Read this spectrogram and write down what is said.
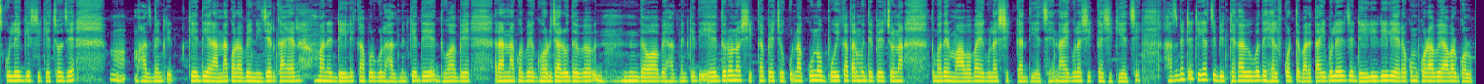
স্কুলে গিয়ে শিখেছো যে হাজব্যান্ডকে কে দিয়ে রান্না করাবে, নিজের গায়ের মানে ডেইলি কাপড়গুলো হাজব্যান্ডকে দিয়ে ধোয়াবে, রান্না করবে, ঘর ঝাড়ু দেবে দেওয়া হবে হাজব্যান্ডকে দিয়ে। এ ধরনের শিক্ষা পেয়েছ? না, কোনো বই খাতার মধ্যে পেয়েছ না? তোমাদের মা বাবা এগুলা শিক্ষা দিয়েছে, না এগুলা শিক্ষা শিখিয়েছে। হাজব্যান্ডে ঠিক আছে টাকা বিপদে হেল্প করতে পারে। তাই বলে যে ডেইলি ডেইলি এরকম করাবে, আবার গল্প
